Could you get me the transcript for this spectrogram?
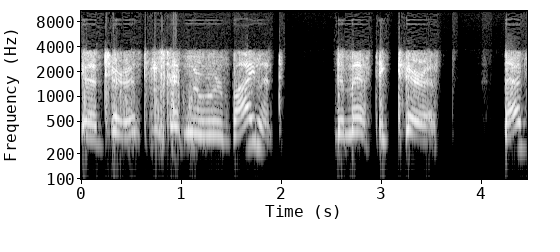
uh, terrorists. He said we were violent domestic terrorists. That's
